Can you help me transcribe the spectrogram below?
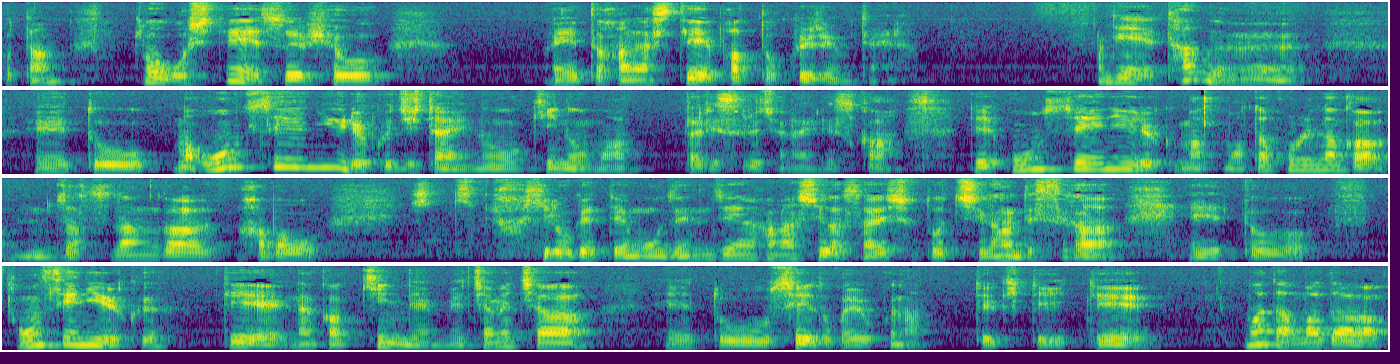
ボタンを押して数秒、えー、と話してパッと送れるみたいな。で多分えーとまあ、音声入力自体の機能もあったりするじゃないですかで音声入力、まあ、またこれなんか雑談が幅を広げてもう全然話が最初と違うんですが、えーと、音声入力ってなんか近年めちゃめちゃ、えーと、精度が良くなってきていてまだまだ、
